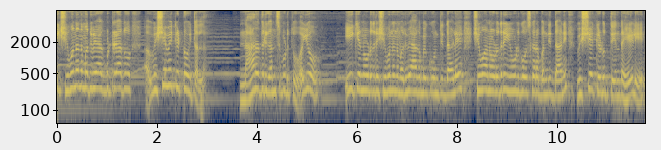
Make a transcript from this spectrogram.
ಈಗ ಶಿವನನ್ನು ಮದುವೆ ಆಗಿಬಿಟ್ರೆ ಅದು ವಿಷಯವೇ ಕೆಟ್ಟೋಯ್ತಲ್ಲ. ನಾರದ್ರಿಗೆ ಅನಿಸ್ಬಿಡ್ತು, ಅಯ್ಯೋ, ಈಕೆ ನೋಡಿದ್ರೆ ಶಿವನನ್ನು ಮದುವೆ ಆಗಬೇಕು ಅಂತಿದ್ದಾಳೆ. ಶಿವ ನೋಡಿದ್ರೆ ಇವಳಿಗೋಸ್ಕರ ಬಂದಿದ್ದಾನೆ. ವಿಷಯ ಕೆಡುತ್ತೆ ಅಂತ ಹೇಳಿ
